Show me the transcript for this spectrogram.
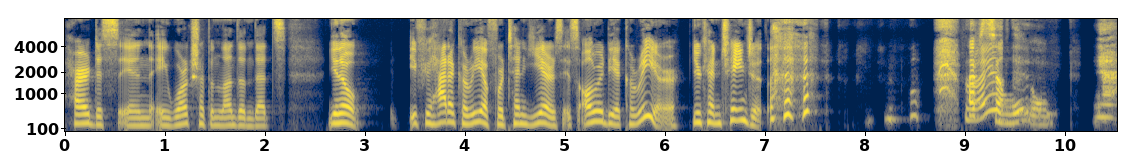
heard this in a workshop in London that you know if you had a career for 10 years, it's already a career. You can change it. right? Absolutely. Yeah.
